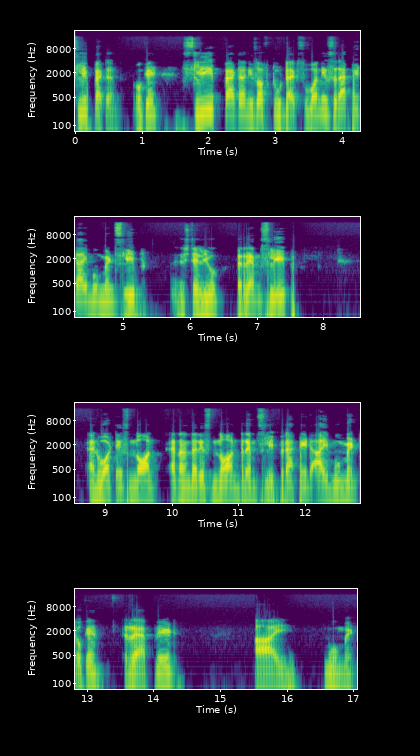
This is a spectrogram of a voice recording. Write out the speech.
sleep pattern okay? Sleep pattern is of two types. One is rapid eye movement sleep I just tell you REM sleep and what is non and another is non REM sleep. Rapid eye movement okay? Rapid eye movement.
